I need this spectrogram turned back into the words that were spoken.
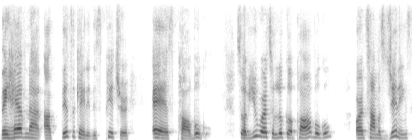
they have not authenticated this picture as Paul Bogle. So if you were to look up Paul Bogle or Thomas Jennings,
